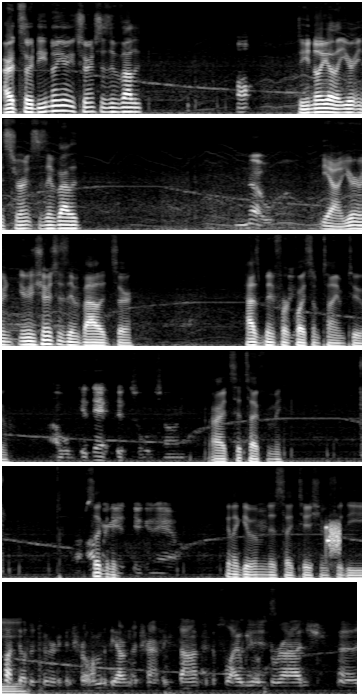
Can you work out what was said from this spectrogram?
Alright, sir, do you know your insurance is invalid? Huh? Do you know yeah, that your insurance is invalid? No. Yeah, your your insurance is invalid, sir. Has been for quite some time too. I will get that fixed, old son. Alright, sit tight for me. I'm Still gonna gonna- get taken. Gonna give him this citation for the Fox Delta 2 to control. I'm going to be out on the traffic stop at the Flywheels Garage, uh,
